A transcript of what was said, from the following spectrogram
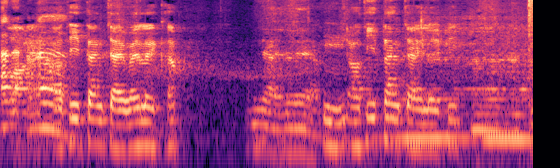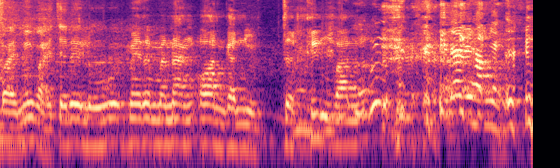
เออเออเอาที่ตั้งใจไว้เลยครับคำใหญ่เลยอะอืมเอาที่ตั้งใจเลยพี่ไหวไม่ไหวจะได้รู้ไม่ได้มานั่งอ้อนกันอยู่จนครึ่งวันแล้วได้ไปทำอย่างอื่น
